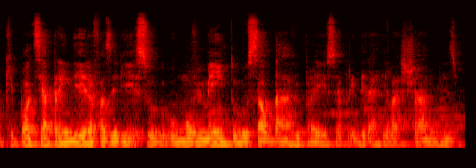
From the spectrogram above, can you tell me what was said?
o que pode se aprender a fazer isso, o movimento saudável para isso é aprender a relaxar mesmo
